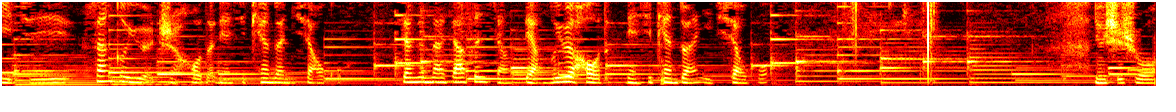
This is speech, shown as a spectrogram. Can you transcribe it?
以及三个月之后的练习片段及效果。先跟大家分享两个月后的练习片段以及效果。女士说：“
